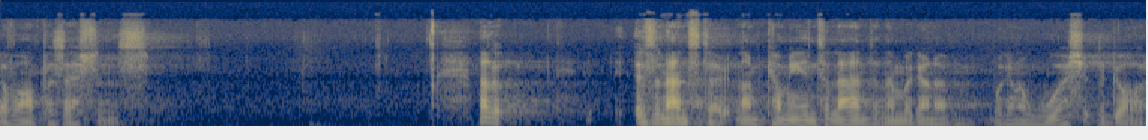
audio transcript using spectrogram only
of our possessions. Now, look, as an antidote, and I'm coming into land, and then we're going we're going to worship the God.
